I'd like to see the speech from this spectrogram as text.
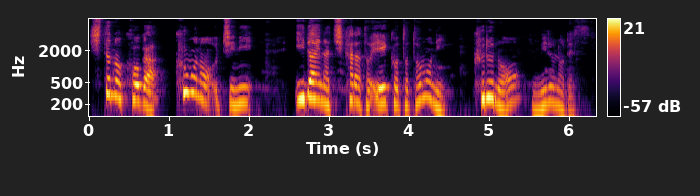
人の子が雲のうちに偉大な力と栄光とともに来るのを見るのです。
